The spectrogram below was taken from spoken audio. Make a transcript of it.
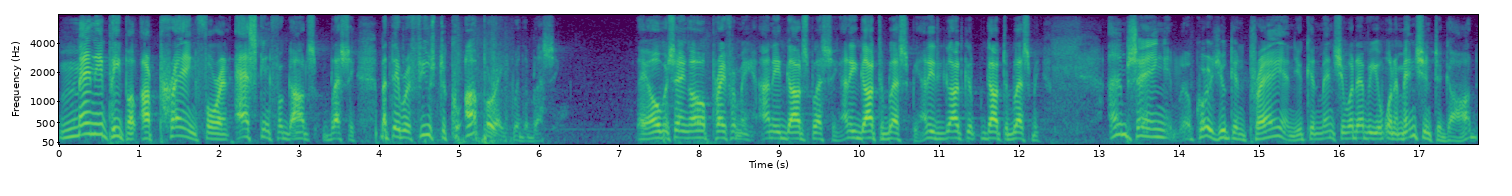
many people are praying for and asking for God's blessing, but they refuse to cooperate with the blessing. They always saying, "Oh, pray for me. I need God's blessing. I need God to bless me. I need God, God to bless me." I'm saying, of course, you can pray and you can mention whatever you want to mention to God,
